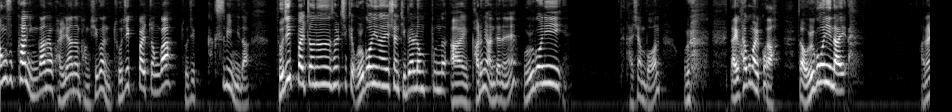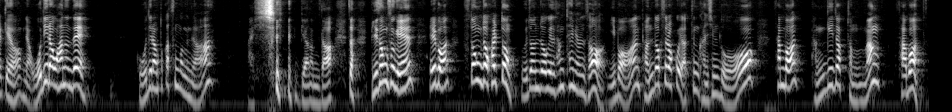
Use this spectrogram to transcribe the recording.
성숙한 인간을 관리하는 방식은 조직 발전과 조직 학습입니다. 조직 발전은 솔직히 organization development 아 발음이 안 되네. organi 다시 한번 나 이거 하고 말 거야. 자 올거니 나이 안 할게요. 그냥 오디라고 하는데 그 오디랑 똑같은 겁니다. 아이씨 미안합니다. 자 미성숙인 1번 수동적 활동 의존적인 상태면서 2번 변덕스럽고 얕은 관심도 3번 단기적 전망 4번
